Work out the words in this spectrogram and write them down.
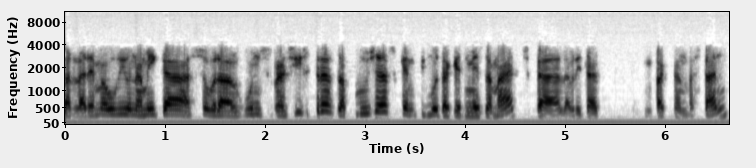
Parlarem avui una mica sobre alguns registres de pluges que hem tingut aquest mes de maig, que la veritat impacten bastant.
